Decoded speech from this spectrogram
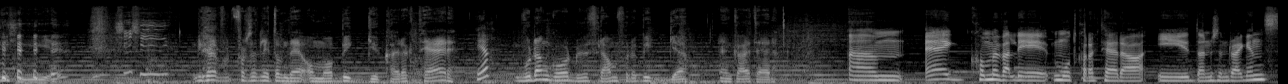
Vi kan fortsette litt om det om å bygge karakter. Ja. Hvordan går du fram for å bygge en karakter? Um, jeg kommer veldig mot karakterer i Dungeons and Dragons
